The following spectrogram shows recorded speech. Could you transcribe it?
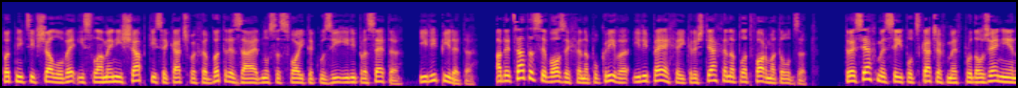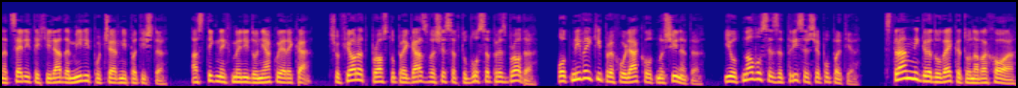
пътници в шалове и сламени шапки се качваха вътре заедно със своите кози или прасета, или пирета. А децата се возеха на покрива или пееха и крещяха на платформата отзад. Тресяхме се и подскачахме в продължение на целите хиляда мили по черни пътища, а стигнахме ли до някоя река, шофьорът просто прегазваше с автобуса през брода, отмивайки прахоляка от машината, и отново се затрисаше по пътя. Странни градове като Навахоа,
